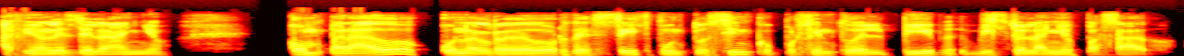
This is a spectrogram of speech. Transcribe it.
a finales del año, comparado con alrededor de 6.5% del PIB visto el año pasado.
